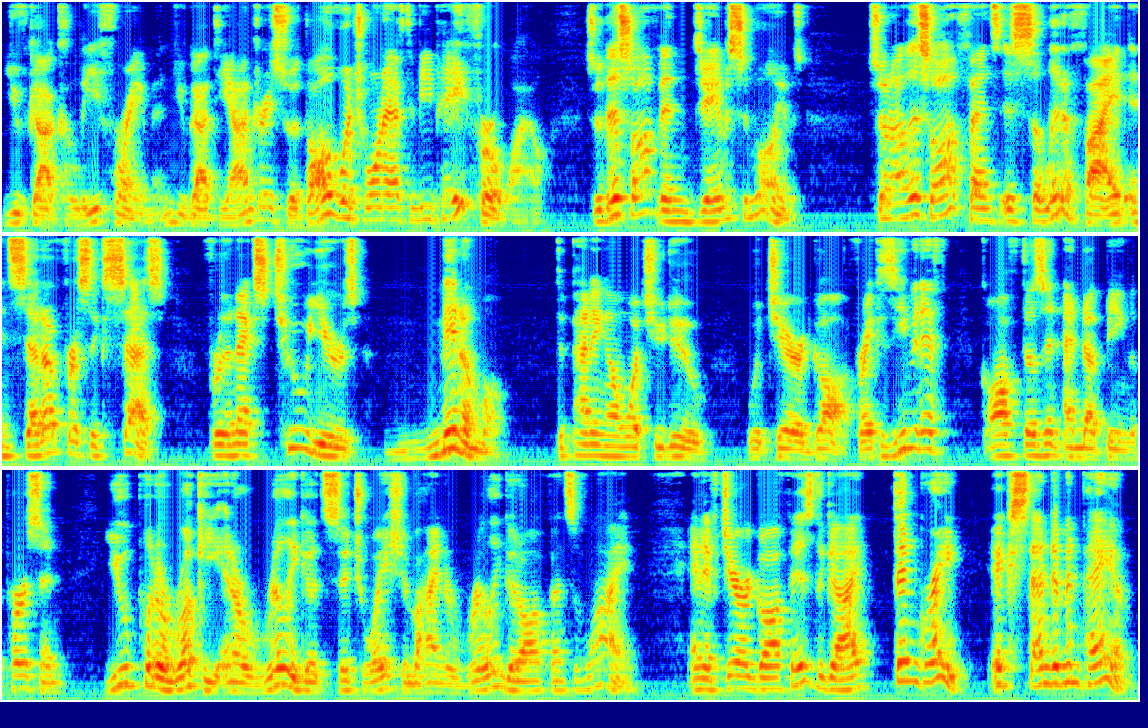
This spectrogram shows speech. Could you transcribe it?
You've got Kalif Raymond. You've got D'Andre Swift, all of which won't have to be paid for a while. So this often, Jameson Williams. So now this offense is solidified and set up for success for the next two years minimum, depending on what you do with Jared Goff, right? Because even if Goff doesn't end up being the person, you put a rookie in a really good situation behind a really good offensive line. And if Jared Goff is the guy, then great. Extend him and pay him.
